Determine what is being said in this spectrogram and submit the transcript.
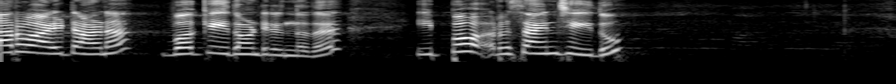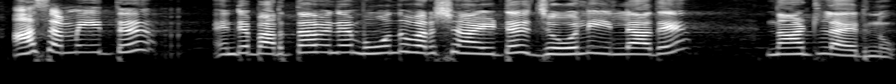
ആർ ഒ ആയിട്ടാണ് വർക്ക് ചെയ്തുകൊണ്ടിരുന്നത് ഇപ്പോൾ റിസൈൻ ചെയ്തു. ആ സമയത്ത് എന്റെ ഭർത്താവിന് മൂന്ന് വർഷമായിട്ട് ജോലി ഇല്ലാതെ നാട്ടിലായിരുന്നു.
